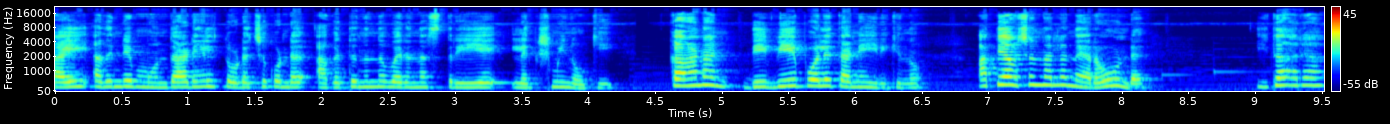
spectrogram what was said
കൈ അതിന്റെ മുന്താണിയിൽ തുടച്ചുകൊണ്ട് അകത്തുനിന്ന് വരുന്ന സ്ത്രീയെ ലക്ഷ്മി നോക്കി. കാണാൻ ദിവ്യയെ പോലെ തന്നെ ഇരിക്കുന്നു. അത്യാവശ്യം നല്ല നിറവുമുണ്ട് ഇതാരാ?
